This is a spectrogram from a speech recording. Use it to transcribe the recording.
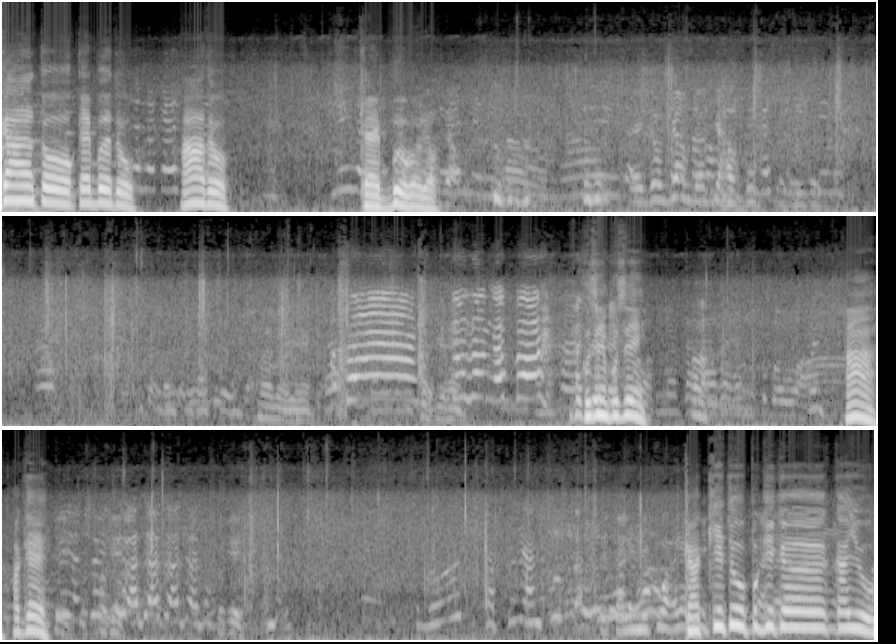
Pegang tu kabel tu. Ha tu. Kabel buat tu. Tolong abang. Pusing pusing. Ha, okey. Ada. Terus, tapi yang susah. Eh, Tali ni kuat. eh. Kaki tu pergi ke kayu.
